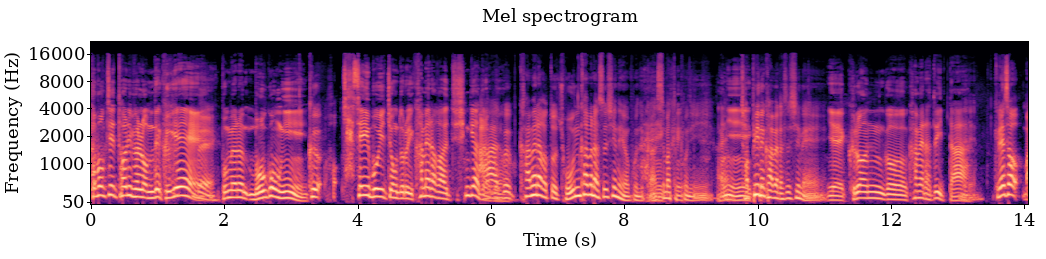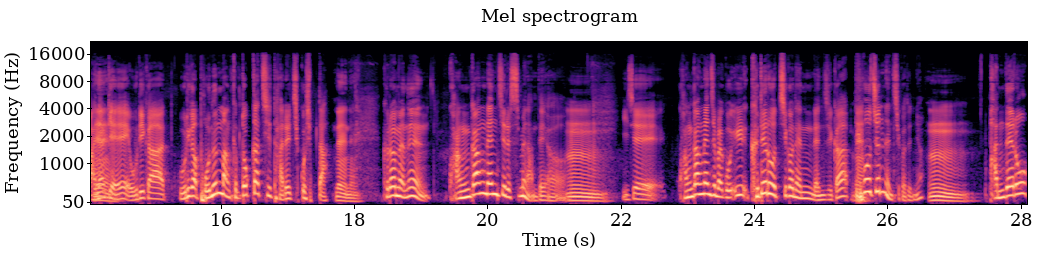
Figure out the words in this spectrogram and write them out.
허벅지 털이 별로 없는데 그게 네. 보면은 모공이 그, 허- 자세히 보일 정도로 이 카메라가 신기하더라고요. 아, 그 카메라가 또 좋은 카메라 쓰시네요, 보니까. 아이, 스마트폰이. 그- 아니, 어, 접히는 카메라 쓰시네. 예, 그런 거 카메라도 있다. 네. 그래서 만약에 우리가, 우리가 보는 만큼 똑같이 달을 찍고 싶다. 네, 네. 그러면은 관광 렌즈를 쓰면 안 돼요. 음. 이제 관광 렌즈 말고 일, 그대로 찍어내는 렌즈가 네. 표준 렌즈거든요. 음. 반대로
